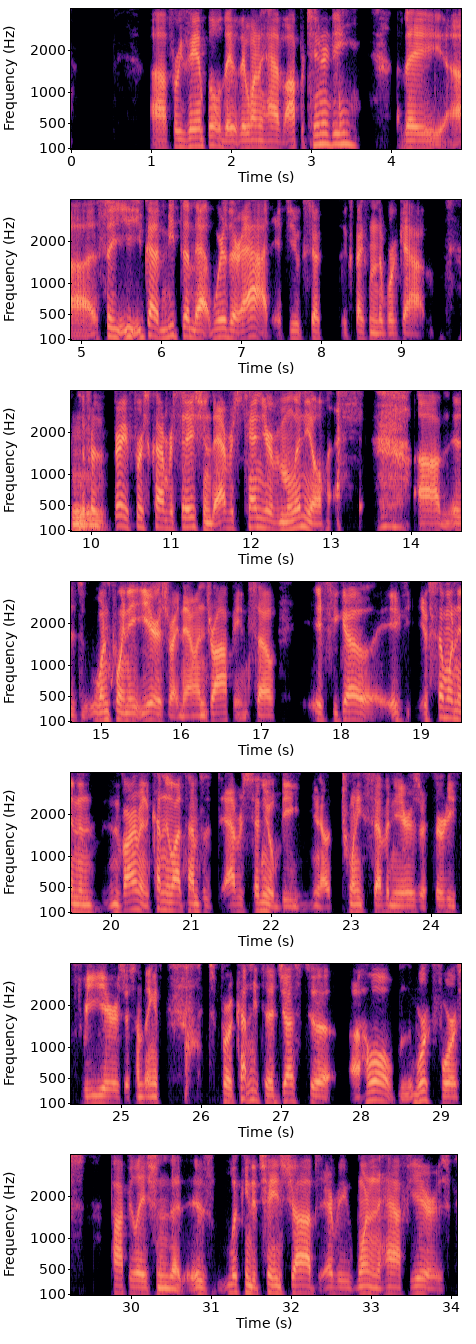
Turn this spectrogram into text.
uh, for example. They, they want to have opportunity. They uh, so you, have got to meet them at where they're at if you expect expect them to work out. Mm-hmm. So for mm-hmm. the very first conversation, the average tenure of a millennial um, is 1.8 years right now and dropping. So if you go, if, if someone in an environment, kind of a lot of times the average tenure will be, you know, 27 years or 33 years or something. If, for a company to adjust to a, a whole workforce population that is looking to change jobs every one and a half years,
